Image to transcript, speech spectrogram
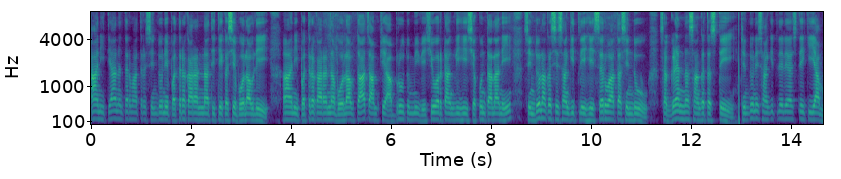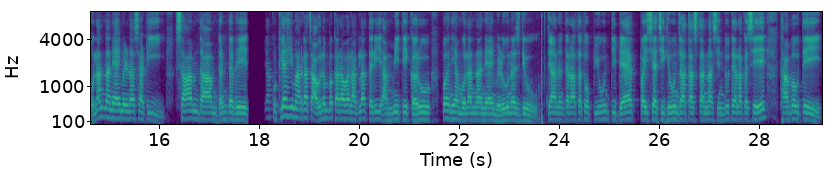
आणि त्यानंतर मात्र सिंधूने पत्रकारांना तिथे कसे बोलावले. आणि पत्रकारांना बोलावताच आमची आब्रू तुम्ही वेशीवर टांगली ही शकुंतलाने सिंधूला कसे सांगितले हे सर्व आता सिंधू सगळ्यांना सांगत असते. सिंधूने सांगितलेले असते की या मुलांना न्याय मिळण्यासाठी साम दाम दंडभेद या कुठल्याही मार्गाचा अवलंब करावा लागला तरी आम्ही ते करू पण या मुलांना न्याय मिळवूनच देऊ. त्यानंतर आता तो पिऊन ती बॅग पैशाची घेऊन जात असताना सिंधू त्याला कसे थांबवते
